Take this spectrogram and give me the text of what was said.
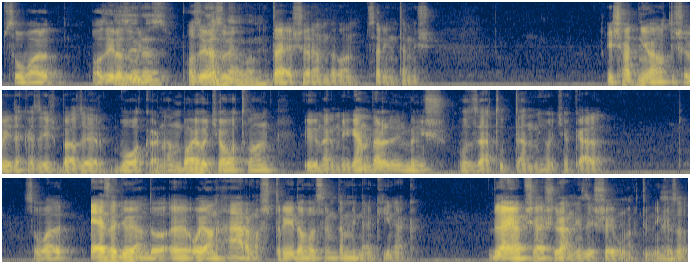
Szóval azért az Azért úgy, az azért az úgy van. teljesen rendben van, szerintem is. És hát nyilván ott is a védekezésben azért Walker nem baj, hogyha ott van, ő meg még emberelőnyben is hozzá tud tenni, hogyha kell. Szóval ez egy olyan, do- ö, olyan hármas trade, ahol szerintem mindenkinek legalábbis első ránézésre jónak tűnik ez a,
